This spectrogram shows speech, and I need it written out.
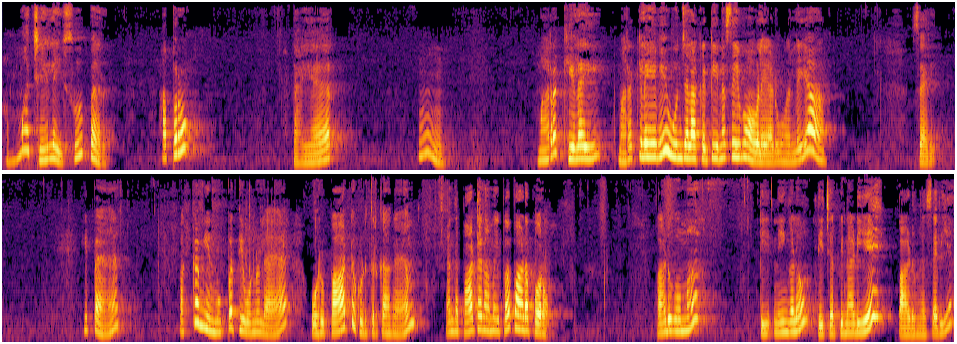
அம்மா சேலை சூப்பர் அப்புறம்? டயர். ம். மரக்கிளை. மரக்கிளையவே ஊஞ்சலாக கட்டி என்ன செய்வோம்? விளையாடுவோம் இல்லையா? சரி. இப்போ பக்கம் எண் முப்பத்தி ஒன்றில் ஒரு பாட்டு கொடுத்துருக்காங்க. அந்த பாட்டை நாம் இப்போ பாட போகிறோம் பாடுவோமா? டீ நீங்களும் டீச்சர் பின்னாடியே பாடுங்க சரியா?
